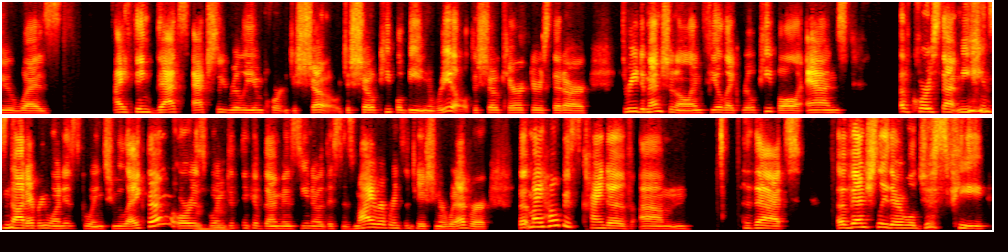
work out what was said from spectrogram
to was I think that's actually really important to show, to show people being real, to show characters that are three dimensional and feel like real people. And of course, that means not everyone is going to like them or is mm-hmm. going to think of them as, you know, this is my representation or whatever. But my hope is kind of um, that eventually there will just be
